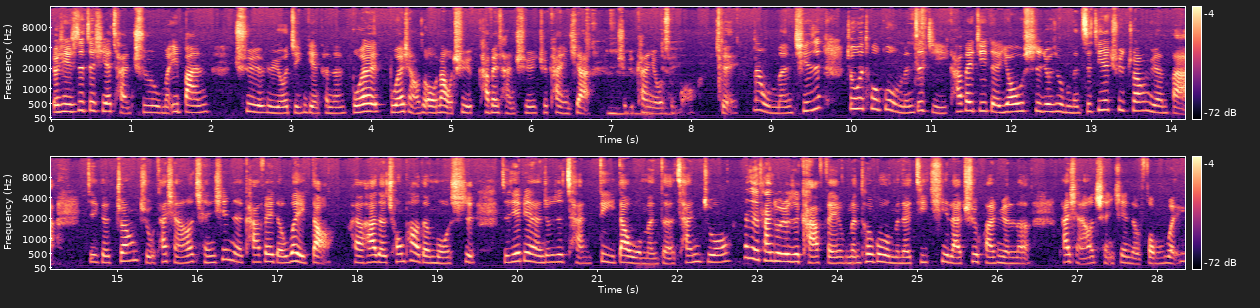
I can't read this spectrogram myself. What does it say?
尤其是这些产区，我们一般去旅游景点，可能不会不会想说，哦，那我去咖啡产区去看一下，嗯、去看有什么。对，对，那我们其实就会透过我们自己咖啡机的优势，就是我们直接去庄园把。这个庄主他想要呈现的咖啡的味道，还有它的冲泡的模式，直接变成就是产地到我们的餐桌。那这个餐桌就是咖啡，我们透过我们的机器来去还原了它想要呈现的风味。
